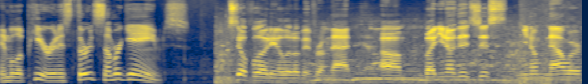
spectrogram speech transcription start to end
and will appear in his third Summer Games still floating a little bit from that. Um, but you know, it's just you know now we're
